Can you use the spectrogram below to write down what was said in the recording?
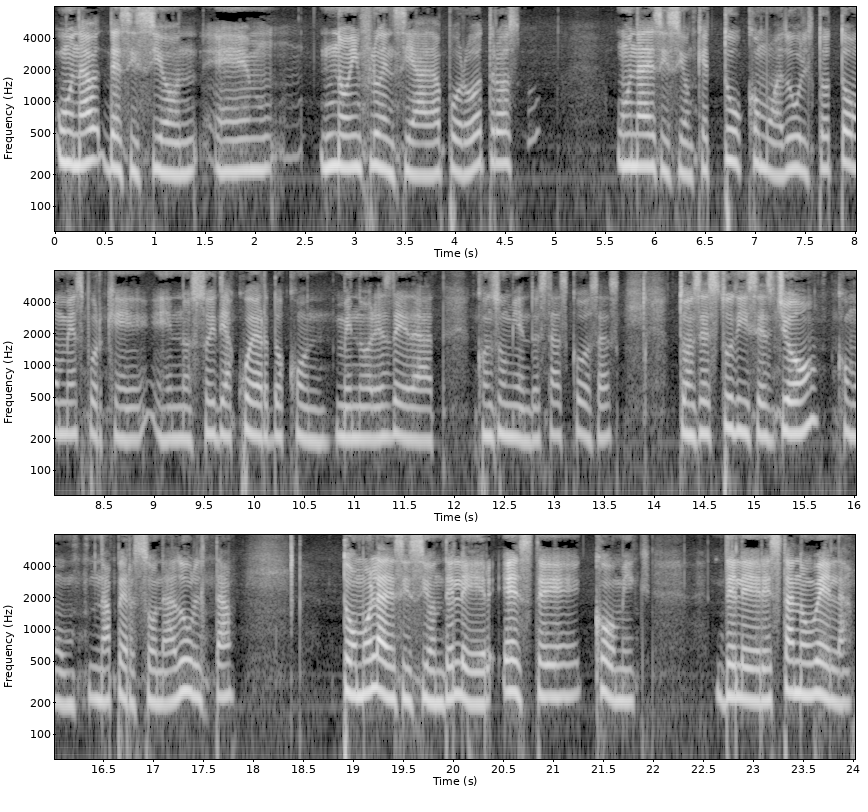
Una decisión em, no influenciada por otros una decisión que tú como adulto tomes porque eh, no estoy de acuerdo con menores de edad consumiendo estas cosas. Entonces tú dices, yo como una persona adulta, tomo la decisión de leer este cómic, de leer esta novela,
